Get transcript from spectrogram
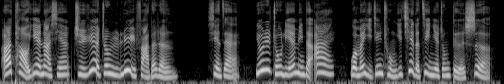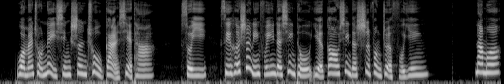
而讨厌那些只热衷于律法的人。现在，由于主怜悯的爱。我们已经从一切的罪孽中得赦，我们从内心深处感谢他，所以水和圣灵福音的信徒也高兴地侍奉这福音。那么，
